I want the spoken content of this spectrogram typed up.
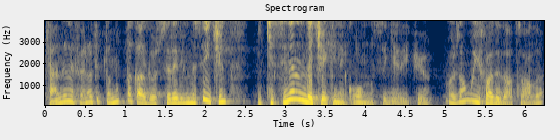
Kendini fenotipte mutlaka gösterebilmesi için ikisinin de çekinik olması gerekiyor. O yüzden bu ifade de hatalı.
